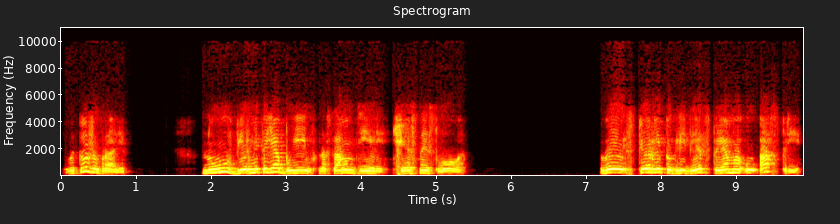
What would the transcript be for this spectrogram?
Вы тоже врали? Ну, в Бирме-то я был, на самом деле, честное слово. Вы сперли погребец прямо у Аспри?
